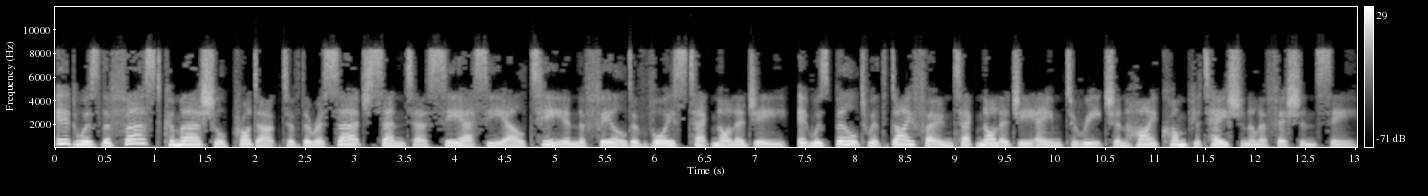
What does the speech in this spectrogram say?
It was the first commercial product of the research center CSELT in the field of voice technology. It was built with diphone technology aimed to reach an high computational efficiency.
